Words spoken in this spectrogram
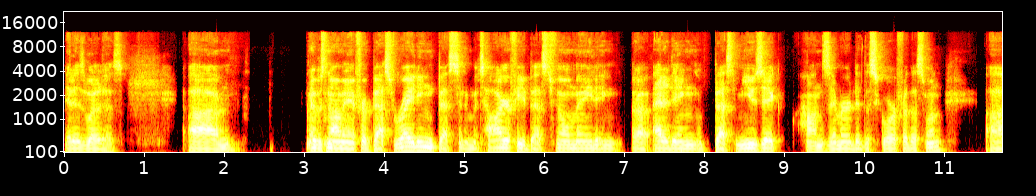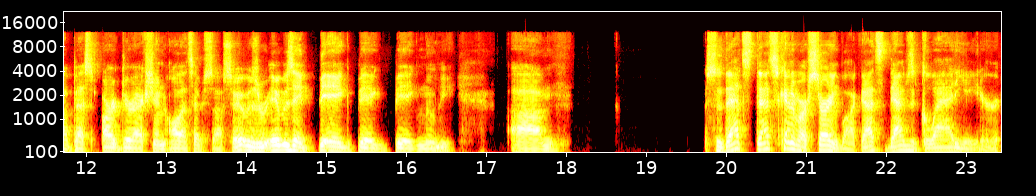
it is what it is. Um, it was nominated for Best Writing, Best Cinematography, Best Filmmaking, uh, Editing, Best Music. Hans Zimmer did the score for this one. Uh, best art direction, all that type of stuff. So it was it was a big, big, big movie. Um, so that's that's kind of our starting block. That's that's Gladiator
